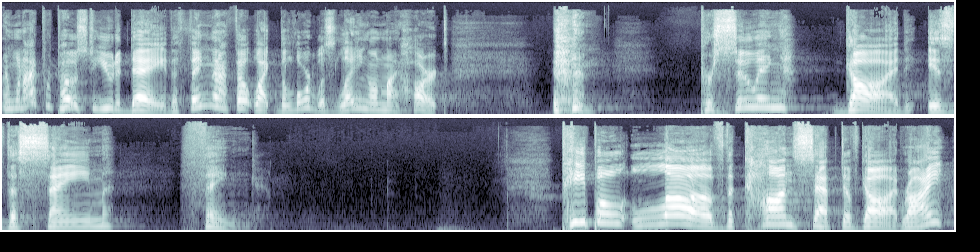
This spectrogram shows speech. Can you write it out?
And when I propose to you today, the thing that I felt like the Lord was laying on my heart, pursuing God is the same thing. People love the concept of God, right?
